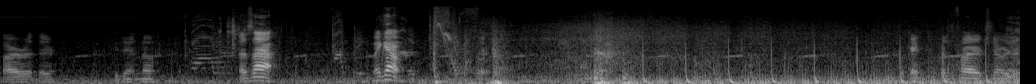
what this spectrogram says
fire right there. If you didn't know. That's that. Make out. Fire extinguisher?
